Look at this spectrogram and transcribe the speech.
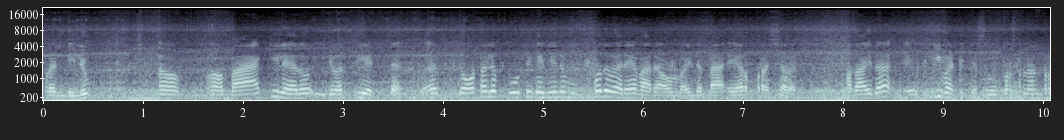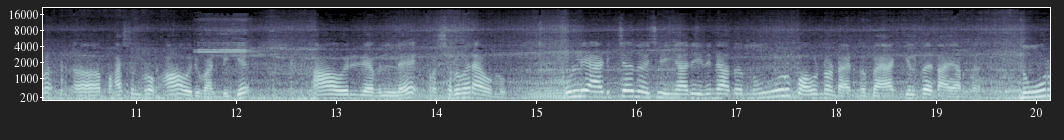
ഫ്രണ്ടിലും ബാക്കിലേതോ ഇരുപത്തിയെട്ട് ടോട്ടൽ കൂട്ടി കഴിഞ്ഞാൽ മുപ്പത് വരെ വരാവുള്ളൂ അതിന്റെ എയർ പ്രഷർ അതായത് ഈ വണ്ടിക്ക് സൂപ്പർ സ്പ്ലെൻഡർ പാഷൻ പ്രോ ആ ഒരു വണ്ടിക്ക് ആ ഒരു ലെവലിലെ പ്രഷർ വരാവുള്ളൂ. പുള്ളി അടിച്ചതെന്ന് വെച്ച് കഴിഞ്ഞാൽ ഇതിന്റെ അകത്ത് നൂറ് പൗണ്ട് ഉണ്ടായിരുന്നു ബാക്കിലത്തെ ടയറിന്. നൂറ്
